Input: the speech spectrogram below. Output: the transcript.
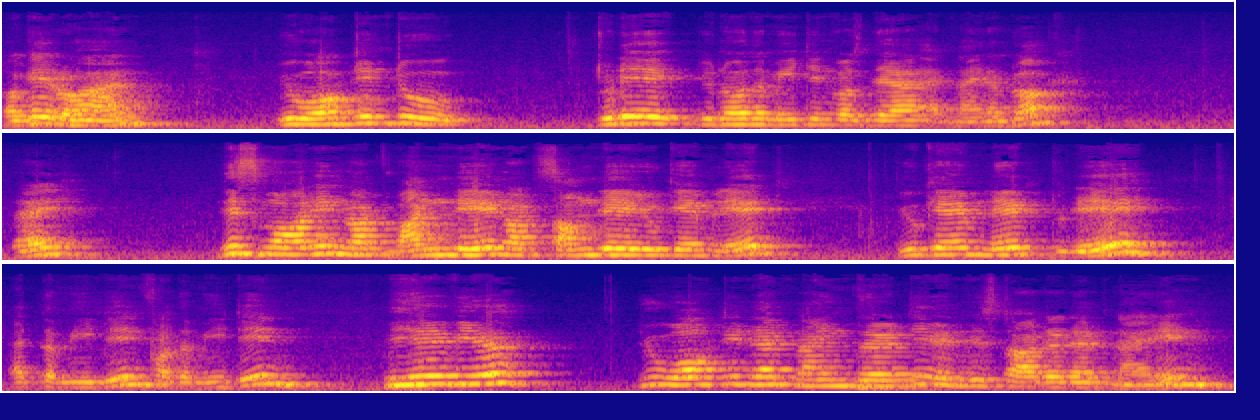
Okay, Rohan, you walked into, today, you know the meeting was there at 9 o'clock, right? This morning, not one day, not someday you came late. You came late today at the meeting, for the meeting. Behavior, you walked in at 9.30 when we started at 9.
